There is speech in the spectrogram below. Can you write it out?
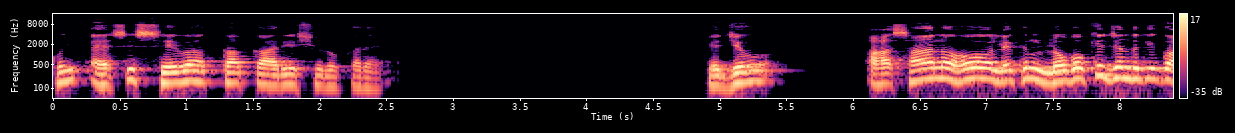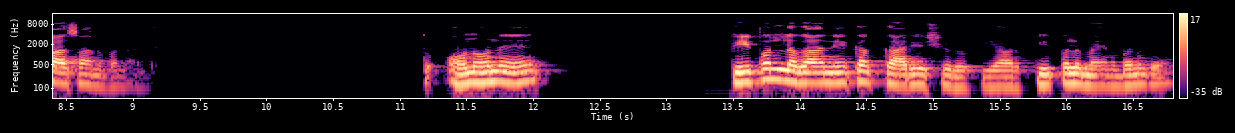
कोई ऐसी सेवा का कार्य शुरू करें कि जो आसान हो लेकिन लोगों की ज़िंदगी को आसान बना दे। तो उन्होंने पीपल लगाने का कार्य शुरू किया और पीपल मैन बन गए।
